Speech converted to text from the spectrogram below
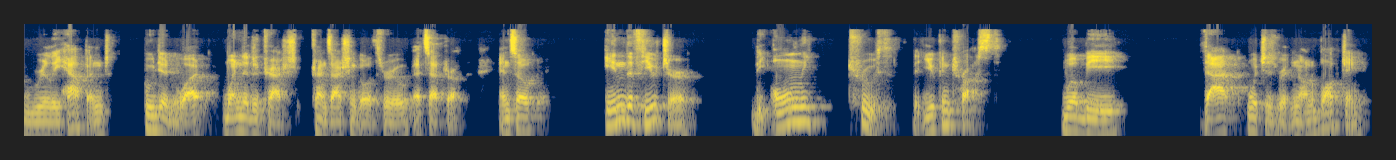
really happened, who did what, when did a tra- transaction go through, etc. And so in the future, the only truth that you can trust will be that which is written on a blockchain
